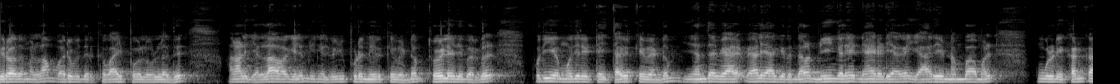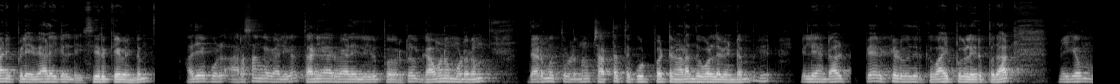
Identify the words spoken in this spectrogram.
விரோதமெல்லாம் வருவதற்கு வாய்ப்புகள் உள்ளது. ஆனால் எல்லா வகையிலும் நீங்கள் விழிப்புடன் இருக்க வேண்டும். தொழிலதிபர்கள் புதிய முதலீட்டை தவிர்க்க வேண்டும். எந்த வே வேலையாக இருந்தாலும் நீங்களே நேரடியாக யாரையும் நம்பாமல் உங்களுடைய கண்காணிப்பிலே வேலைகள் இருக்க வேண்டும். அதேபோல் அரசாங்க வேலையோ தனியார் வேலையில் இருப்பவர்கள் கவனமுடனும் தர்மத்துடனும் சட்டத்துக்கு உட்பட்டு நடந்து கொள்ள வேண்டும். இல்லையென்றால் பேர் கெடுவதற்கு வாய்ப்புகள் இருப்பதால் மிகவும்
